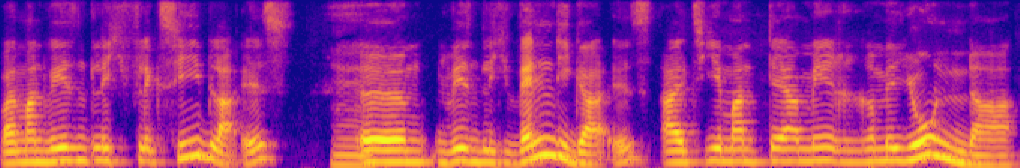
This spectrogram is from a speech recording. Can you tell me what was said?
weil man wesentlich flexibler ist, hm, ähm, wesentlich wendiger ist als jemand, der mehrere Millionen da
